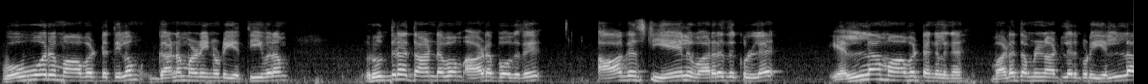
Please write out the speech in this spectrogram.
ஒவ்வொரு மாவட்டத்திலும் கனமழையினுடைய தீவிரம் ருத்ர தாண்டவம் ஆடப்போகுது. போகுது ஆகஸ்ட் ஏழு வர்றதுக்குள்ள எல்லா மாவட்டங்களுங்க வட தமிழ்நாட்டில் இருக்கக்கூடிய எல்லா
